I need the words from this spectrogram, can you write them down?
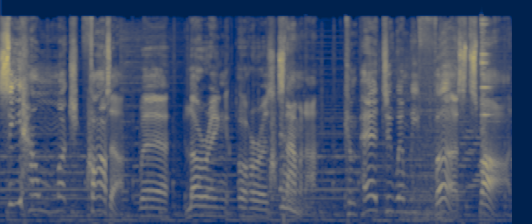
See how much faster we're lowering Uhura's stamina compared to when we first sparred.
